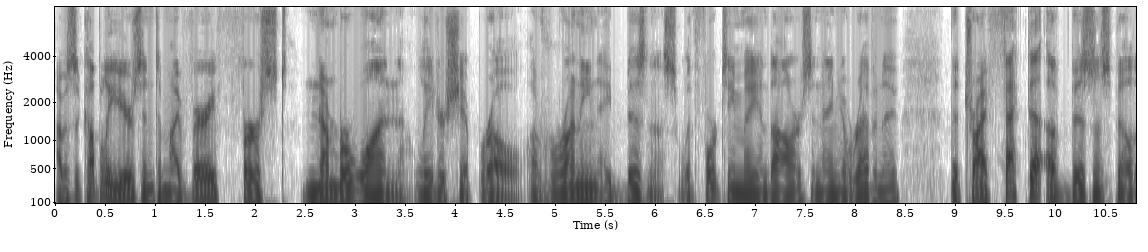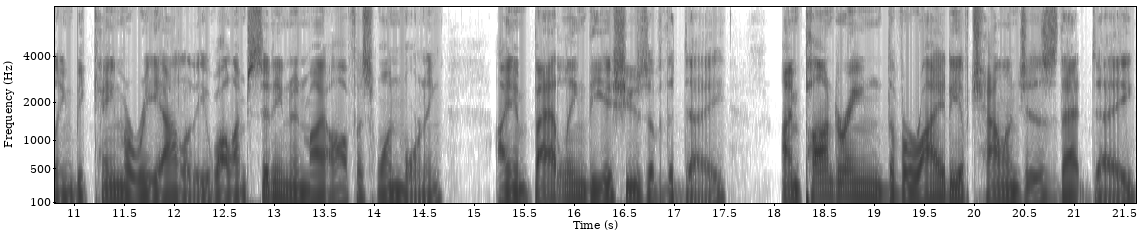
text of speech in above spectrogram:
I was a couple of years into my very first number one leadership role of running a business with $14 million in annual revenue the trifecta of business building became a reality while I'm sitting in my office one morning. I am battling the issues of the day. I'm pondering the variety of challenges that day.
